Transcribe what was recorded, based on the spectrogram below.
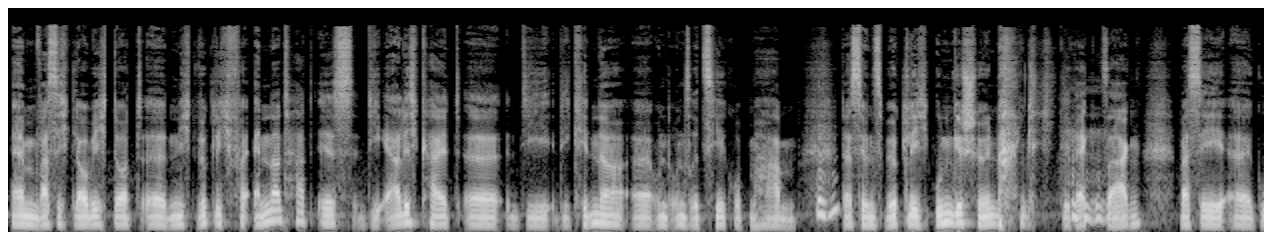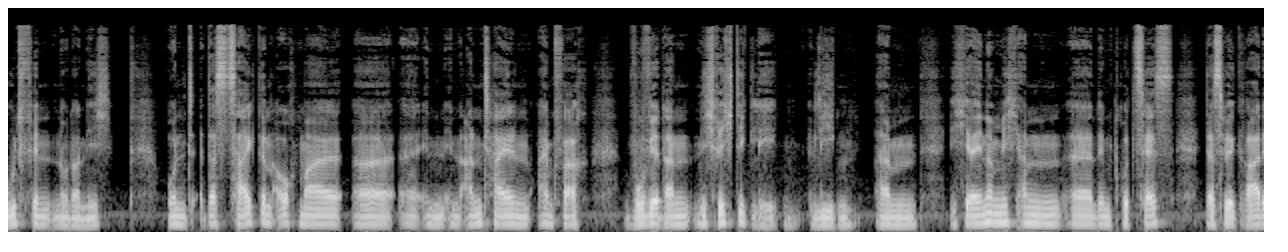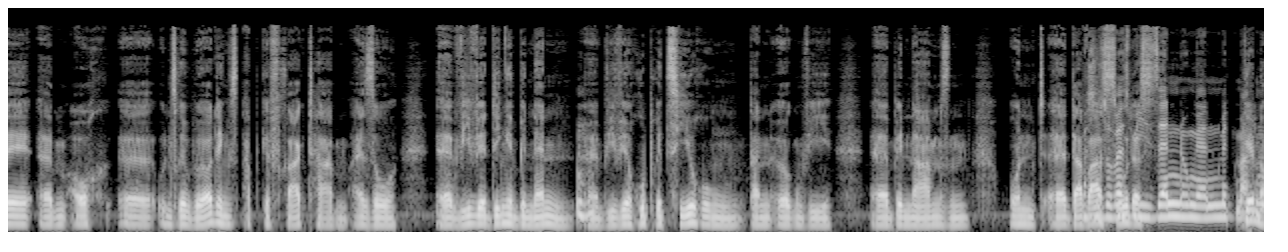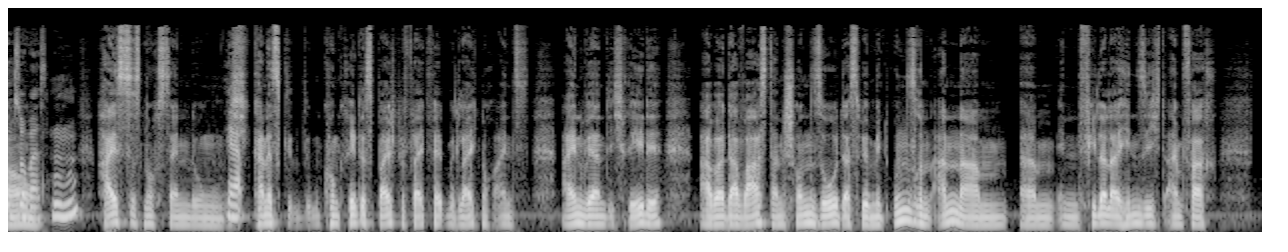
Ähm, was sich, glaube ich, dort äh, nicht wirklich verändert hat, ist die Ehrlichkeit, äh, die die Kinder äh, und unsere Zielgruppen haben. Mhm. Dass sie uns wirklich ungeschönt eigentlich direkt sagen, was sie äh, gut finden oder nicht. Und das zeigt dann auch mal äh, in, in Anteilen einfach, wo wir dann nicht richtig liegen. liegen. Ähm, ich erinnere mich an äh, den Prozess, dass wir gerade ähm, auch äh, unsere Wordings abgefragt haben, also äh, wie wir Dinge benennen, mhm. äh, wie wir Rubrizierungen dann irgendwie äh, benamsen. Und äh, da also war es so, dass wie Sendungen mitmachen genau, und sowas. Mhm. Heißt es noch Sendungen? Ja. Ich kann jetzt ein konkretes Beispiel, vielleicht fällt mir gleich noch eins ein, während ich rede. Aber da war es dann schon so, dass wir mit unseren Annahmen ähm, in vielerlei Hinsicht einfach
